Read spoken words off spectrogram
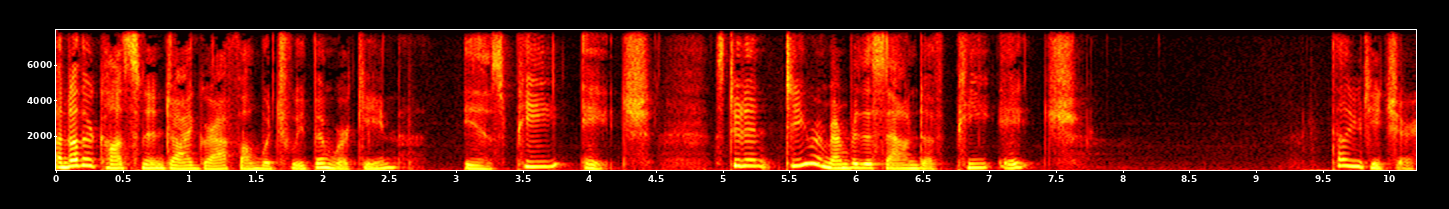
Another consonant digraph on which we've been working is PH. Student, do you remember the sound of PH? Tell your teacher.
